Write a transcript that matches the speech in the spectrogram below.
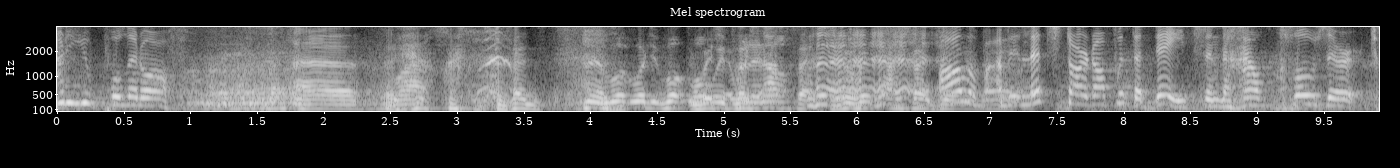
How do you pull it off? Wow, Depends. what what, what, what which, we which pulling off? aspect? which aspect All of I mean, let's start off with the dates and how close they're to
